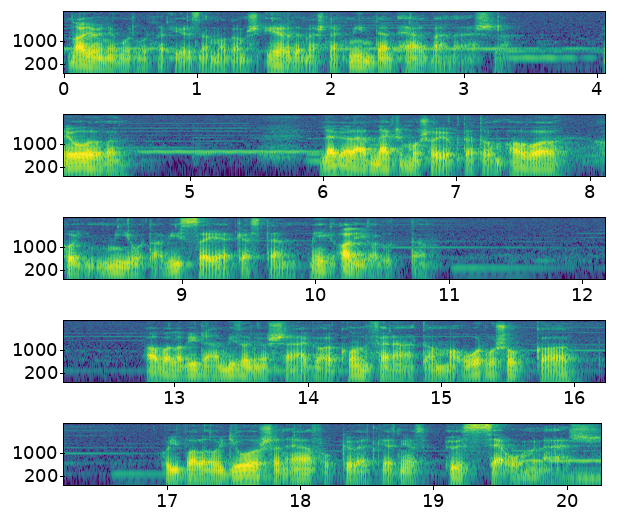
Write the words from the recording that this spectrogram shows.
Nagyon nyomorultnak érzem magam, és érdemesnek minden elbánásra. Jól van. Legalább megmosolyogtatom aval, hogy mióta visszaérkeztem, még alig aludtam. Aval a vidám bizonyossággal konferáltam ma orvosokkal, hogy valahogy gyorsan el fog következni az összeomlás.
